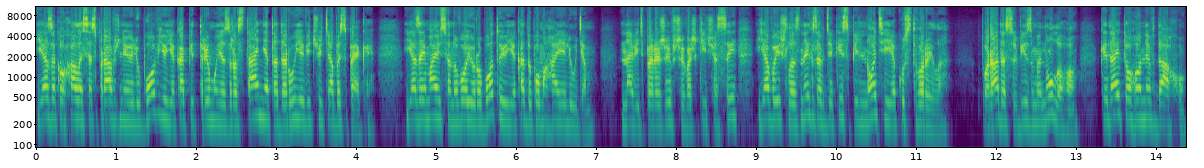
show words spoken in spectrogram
Я закохалася справжньою любов'ю, яка підтримує зростання та дарує відчуття безпеки. Я займаюся новою роботою, яка допомагає людям. Навіть переживши важкі часи, я вийшла з них завдяки спільноті, яку створила. Порада собі з минулого кидай того невдаху,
